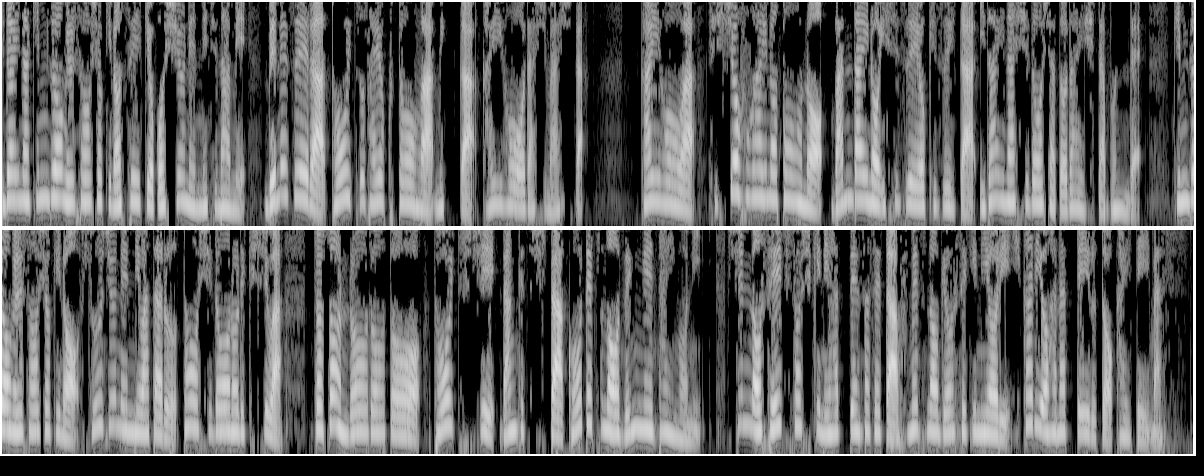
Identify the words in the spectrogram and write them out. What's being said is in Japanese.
偉大な金正義総書記の逝去5周年にちなみ、ベネズエラ統一左翼党が3日、解放を出しました。解放は、失笑腐敗の党の万代の礎を築いた偉大な指導者と題した文で、金正義総書記の数十年にわたる党指導の歴史は、著孫労働党を統一し団結した鋼鉄の前衛大護に、真の政治組織に発展させた不滅の業績により光を放っていると書いています。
